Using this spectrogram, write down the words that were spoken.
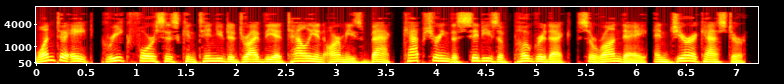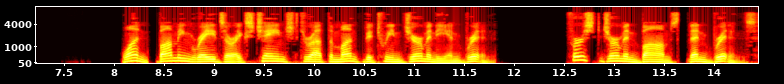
1–8, Greek forces continue to drive the Italian armies back, capturing the cities of Pogradec, Sarande, and Gjirokastre 1. Bombing raids are exchanged throughout the month between Germany and Britain. First German bombs, then Britain's.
